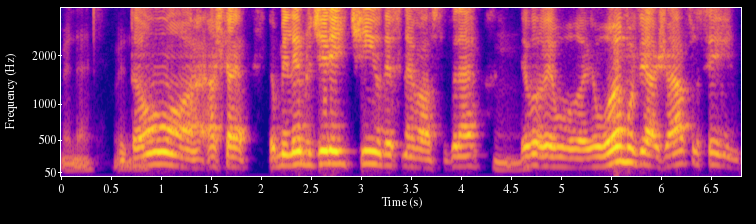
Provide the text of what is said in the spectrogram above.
Verdade, Então, acho que eu me lembro direitinho desse negócio. Né? Hum. Eu, eu, eu amo viajar, falei assim,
